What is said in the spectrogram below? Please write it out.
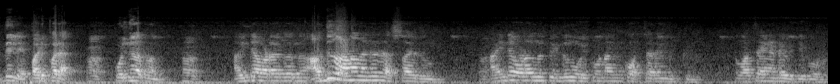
ഇതില്ലേ പഠിപ്പര പൊളിഞ്ഞു കിടക്കുന്നത് അതിന്റെ അവിടെ വന്ന് അത് കാണാൻ തന്നെ ഒരു രസമായിരുന്നു. അതിന്റെ അവിടെ വന്നിട്ട് ഇത് നോക്കിക്കൊണ്ട് അങ്ങ് കുറച്ചേരം നിൽക്കുന്നു. കുറച്ചേരം കണ്ടേ വീട്ടിൽ പോകും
